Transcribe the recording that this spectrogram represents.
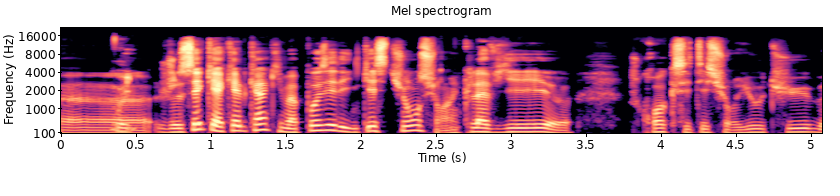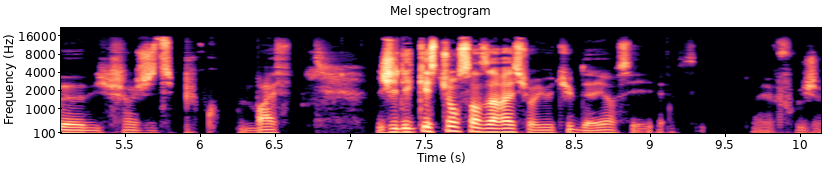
Euh, Je sais qu'il y a quelqu'un qui m'a posé une question sur un clavier. euh, je crois que c'était sur YouTube. euh, je sais plus. Bref, j'ai des questions sans arrêt sur YouTube d'ailleurs. C'est, il faut que je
